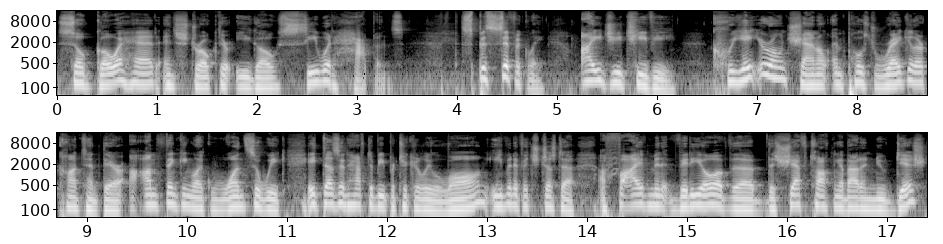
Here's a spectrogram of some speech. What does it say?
So go ahead and stroke their ego, see what happens. Specifically, IGTV create your own channel and post regular content there. I'm thinking like once a week. It doesn't have to be particularly long, even if it's just a, a five minute video of the, the chef talking about a new dish,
